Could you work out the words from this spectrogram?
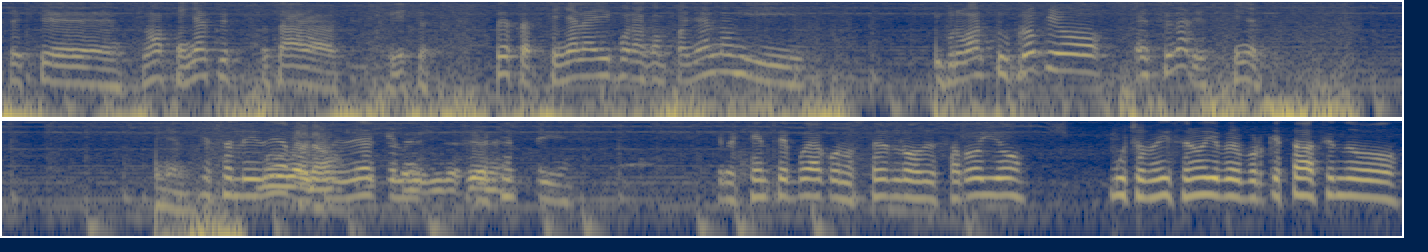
Así es que, no, genial, o sea. César, genial ahí por acompañarnos y, y probar tu propio escenario. Genial. Genial. Esa es la idea, pues, bueno, la idea que la, gente que la gente pueda conocer los desarrollos. Muchos me dicen, oye, pero ¿por qué estás haciendo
